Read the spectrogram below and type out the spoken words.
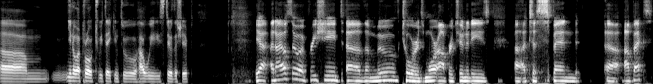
um, you know approach we take into how we steer the ship. Yeah, and I also appreciate uh, the move towards more opportunities uh, to spend uh, UPX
